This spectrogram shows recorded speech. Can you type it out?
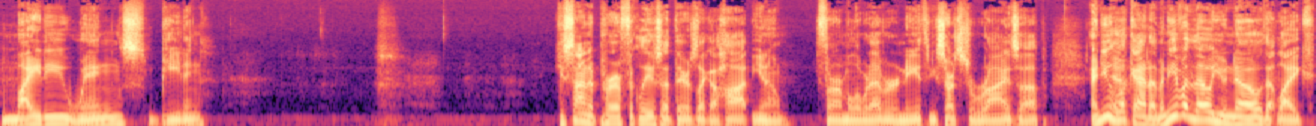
mighty wings beating. he's timed it perfectly so that there's like a hot, you know, thermal or whatever underneath, and he starts to rise up. And you Yeah. look at him, and even though you know that like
